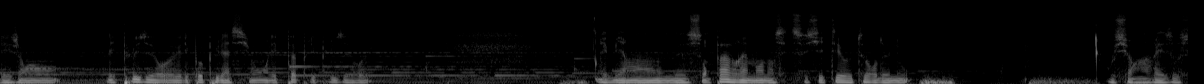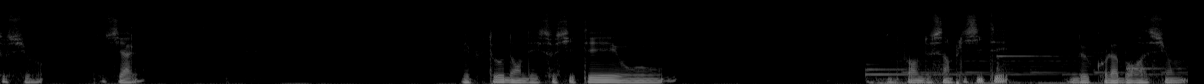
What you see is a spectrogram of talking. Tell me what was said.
les gens les plus heureux, les populations, les peuples les plus heureux, eh bien, ne sont pas vraiment dans cette société autour de nous ou sur un réseau social, mais plutôt dans des sociétés où une forme de simplicité, de collaboration,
